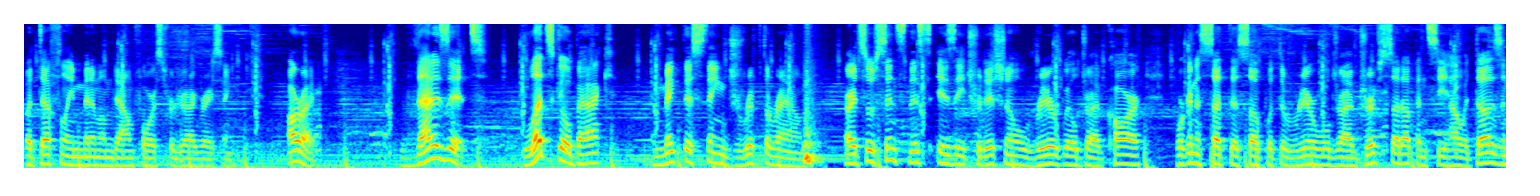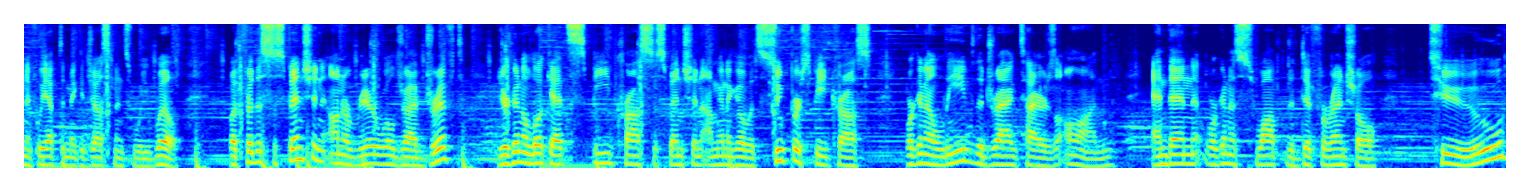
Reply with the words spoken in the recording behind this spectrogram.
but definitely minimum downforce for drag racing. All right, that is it. Let's go back and make this thing drift around. All right, so since this is a traditional rear wheel drive car, we're gonna set this up with the rear wheel drive drift setup and see how it does. And if we have to make adjustments, we will. But for the suspension on a rear wheel drive drift, you're gonna look at speed cross suspension. I'm gonna go with super speed cross. We're gonna leave the drag tires on and then we're gonna swap the differential to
